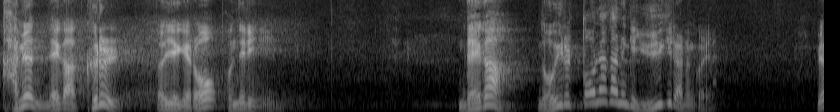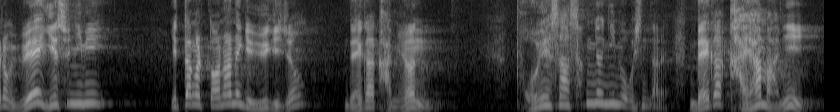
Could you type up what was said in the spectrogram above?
가면 내가 그를 너희에게로 보내리니. 내가 너희를 떠나가는 게 유익이라는 거예요. 여러분, 왜 예수님이 이 땅을 떠나는 게 유익이죠? 내가 가면 보혜사 성령님이 오신다는 내가 가야만이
